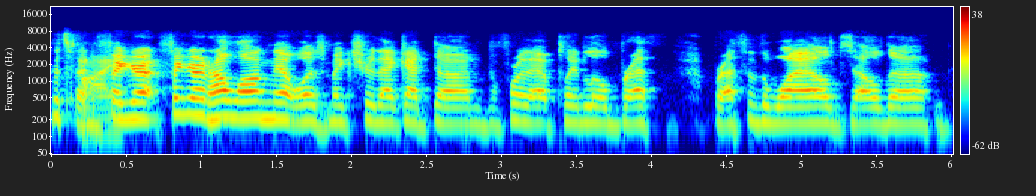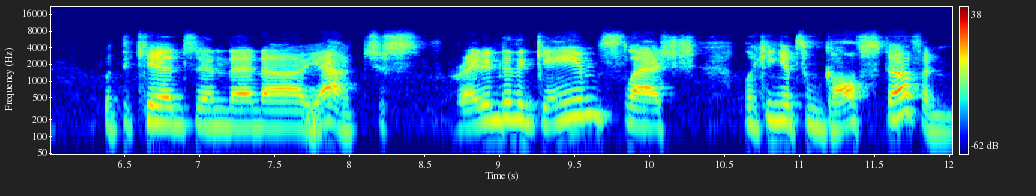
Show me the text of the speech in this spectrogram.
That's So I to fine. figure out figure out how long that was, make sure that got done. Before that, played a little Breath Breath of the Wild, Zelda with the kids, and then uh yeah, just right into the game slash looking at some golf stuff and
